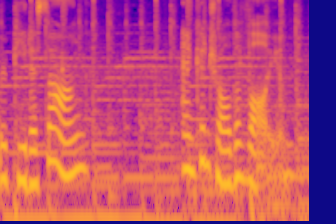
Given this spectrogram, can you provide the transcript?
repeat a song, and control the volume.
